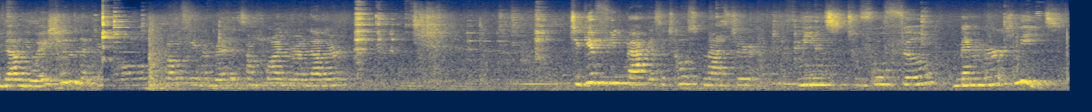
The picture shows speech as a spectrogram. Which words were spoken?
evaluation that you all probably have read at some point or another. To give feedback as a Toastmaster means to fulfill members' needs.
